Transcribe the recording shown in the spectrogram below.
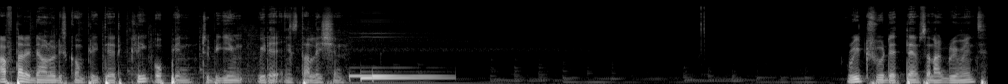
After the download is completed, click open to begin with the installation. Read through the terms and agreement.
